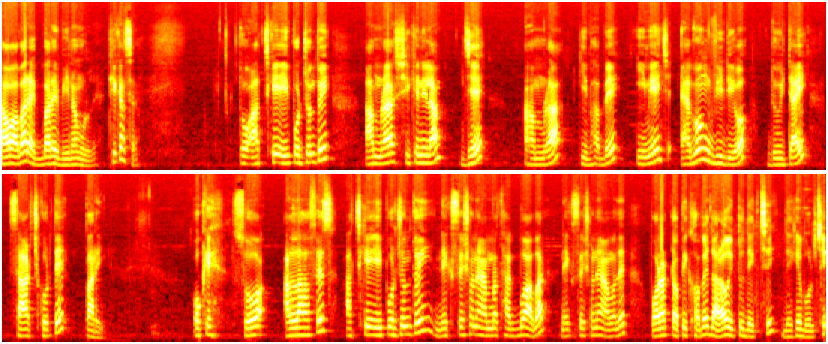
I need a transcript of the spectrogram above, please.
তাও আবার একবারে বিনামূল্যে, ঠিক আছে? তো আজকে এই পর্যন্তই। আমরা শিখে নিলাম যে আমরা কীভাবে ইমেজ এবং ভিডিও দুইটাই সার্চ করতে পারি। ওকে সো আল্লাহ হাফেজ, আজকে এই পর্যন্তই। নেক্সট সেশনে আমরা থাকব আবার। নেক্সট সেশনে আমাদের পড়ার টপিক হবে। দাঁড়াও, একটু দেখছি, দেখে বলছি।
